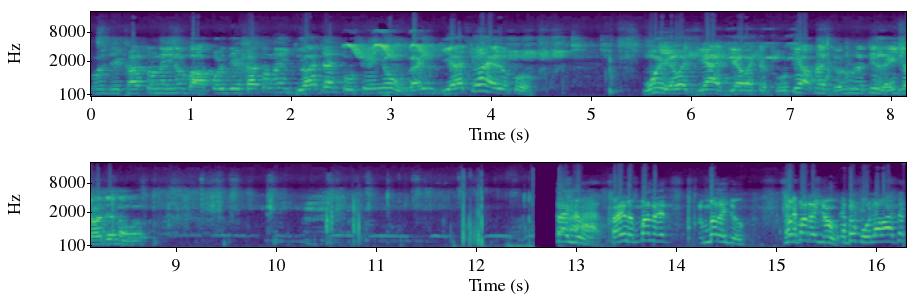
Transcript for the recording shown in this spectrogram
તો દેખાતો નહીં એનો બાપો દેખાતો નહીં જ્યાં છે ટોટી અહીંયા ઊંઘાડી ગયા છો એ લોકો હું એવા જ્યાં જ્યાં હોય ટોટી આપણે જરૂર હતી લઈ જવા દે ને હવે. બોલાવા તો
